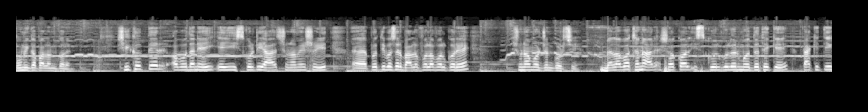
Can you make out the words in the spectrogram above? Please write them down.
ভূমিকা পালন করেন। শিক্ষকদের অবদানেই এই স্কুলটি আজ সুনামের সহিত প্রতি বছর ভালো ফলাফল করে সুনাম অর্জন করছে। বেলাবা থানার সকল স্কুলগুলোর মধ্যে থেকে প্রাকৃতিক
